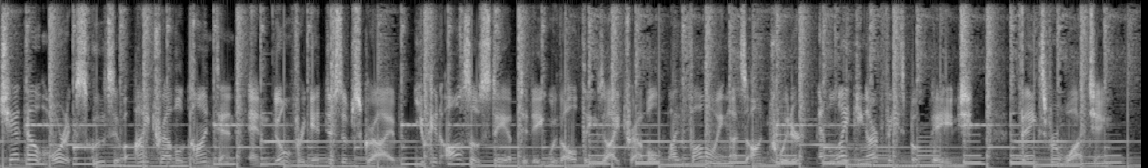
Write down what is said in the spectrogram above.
Check out more exclusive iTravel content and don't forget to subscribe. You can also stay up to date with all things iTravel by following us on Twitter and liking our Facebook page. Thanks for watching.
